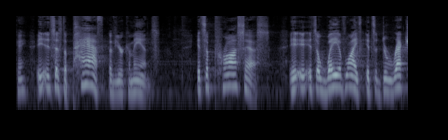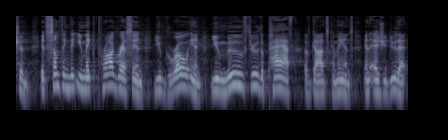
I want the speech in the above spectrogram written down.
Okay? It says the path of your commands. It's a process. It's a way of life. It's a direction. It's something that you make progress in, you grow in, you move through the path of God's commands. And as you do that,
